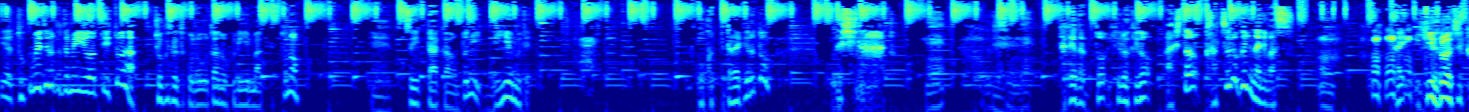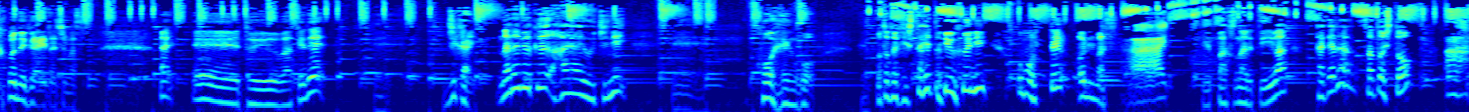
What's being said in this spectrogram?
ーいや、匿名でなくてもいいよっていう人は、直接この歌のフリーマーケットの、えー、ツイッターアカウントに DM で送っていただけると嬉しいなぁと。ね。嬉しいね。武田とひろきの明日の活力になります。うん。はい。よろしくお願いいたします。はい。えー、というわけで、えー次回、なるべく早いうちに、えー後編をお届けしたいというふうに思っております。はーい。えーパーソナリティは、武田聡と、あ、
